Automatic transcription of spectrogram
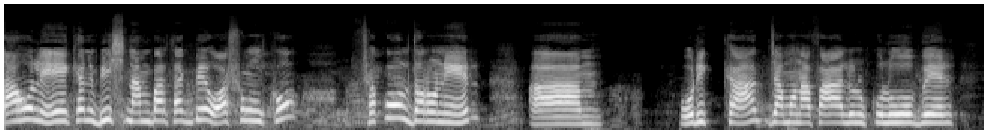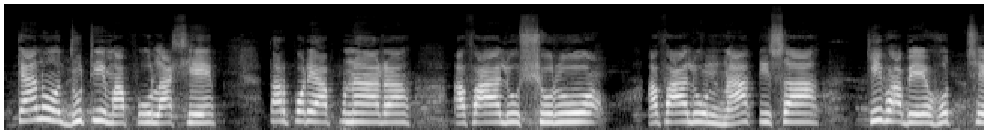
তাহলে এখানে বিশ নাম্বার থাকবে অসংখ্য সকল ধরনের পরীক্ষা, যেমন আফালুল কুলুবের কেন দুটি মাফুল আসে, তারপরে আপনার আফালু শুরু আফালুল নাকিসা কীভাবে হচ্ছে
